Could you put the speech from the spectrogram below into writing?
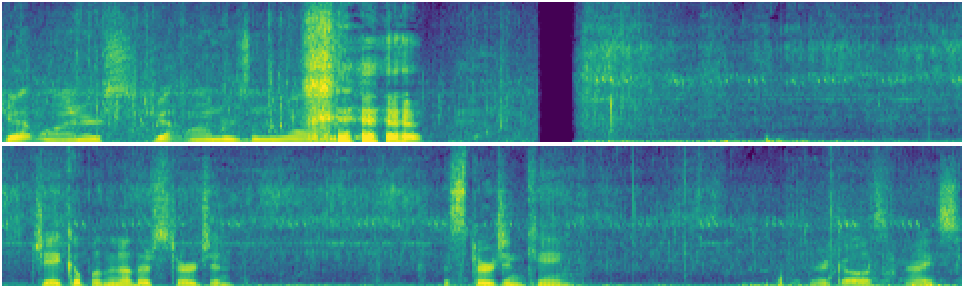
Jetliners, jetliners in the water. Jacob with another sturgeon. The sturgeon king. There it goes. Nice.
